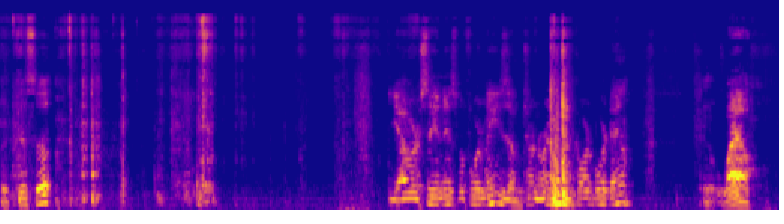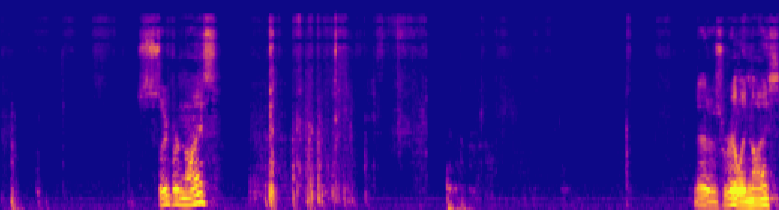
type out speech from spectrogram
Put this up. Y'all were seeing this before me, so I'm turning around the cardboard down. And wow. Super nice. That is really nice.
